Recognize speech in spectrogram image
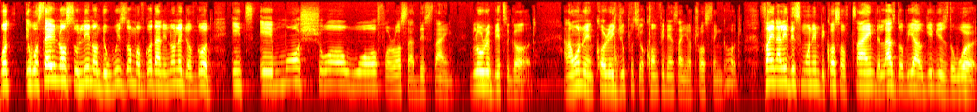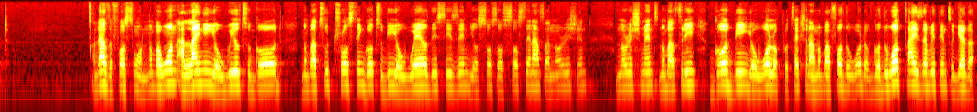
But it was telling us to lean on the wisdom of God and the knowledge of God. It's a more sure war for us at this time. Glory be to God. And I want to encourage you, put your confidence and your trust in God. Finally, this morning, because of time, the last W I'll give you is the word. And that's the first one. Number one, aligning your will to God. Number two, trusting God to be your well this season, your source of sustenance and nourishing, nourishment. Number three, God being your wall of protection. And number four, the word of God. The word ties everything together.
